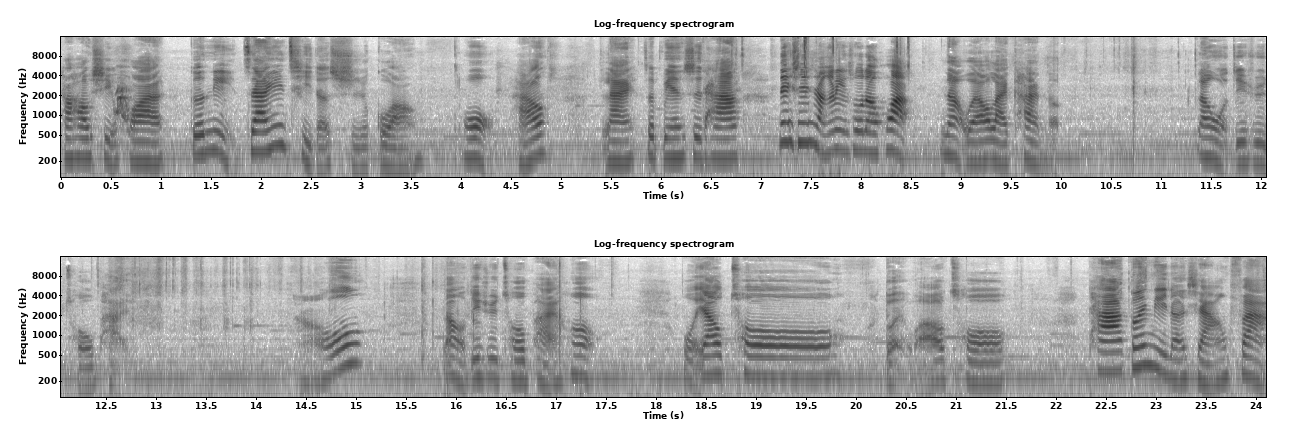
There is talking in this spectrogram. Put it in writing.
他好喜欢跟你在一起的时光哦。好，来，这边是他内心想跟你说的话。那我要来看了，让我继续抽牌。好，让我继续抽牌哈。我要抽。对，我要抽他对你的想法，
